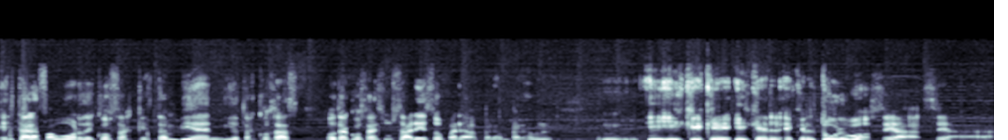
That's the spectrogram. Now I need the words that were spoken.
estar a favor de cosas que están bien y otras cosas, otra cosa es usar eso para, para, un y, que, que, que, el, que el turbo sea, sea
